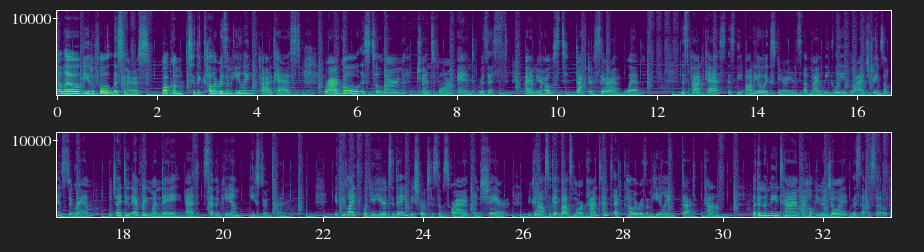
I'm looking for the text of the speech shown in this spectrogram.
Hello, beautiful listeners. Welcome to the Colorism Healing Podcast, where our goal is to learn, transform, and resist. I am your host, Dr. Sarah Webb. This podcast is the audio experience of my weekly live streams on Instagram, which I do every Monday at 7 p.m. Eastern Time. If you like what you hear today, be sure to subscribe and share. You can also get lots more content at colorismhealing.com. But in the meantime, I hope you enjoy this episode.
